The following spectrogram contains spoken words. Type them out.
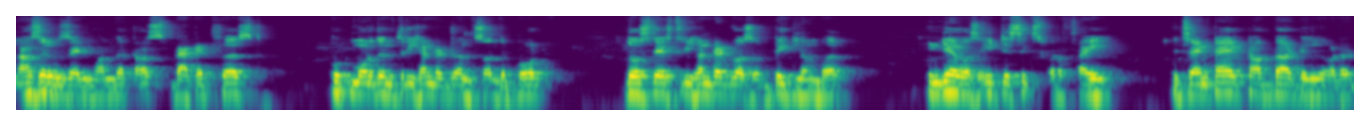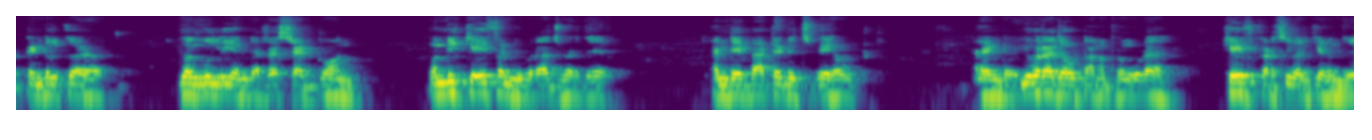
Nasser Hussain won the toss, batted first, put more than 300 runs on the board. Those days, 300 was a big number. India was 86 for five. Its entire top batting order, Tendulkar, uh, Ganguly, and the rest had gone. Only Kaif and Yuvraj were there. And they batted its way out. And Yuvraj out ஆனப்புறம் கூட கேஃப் கடைசி வரைக்கும் இருந்து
